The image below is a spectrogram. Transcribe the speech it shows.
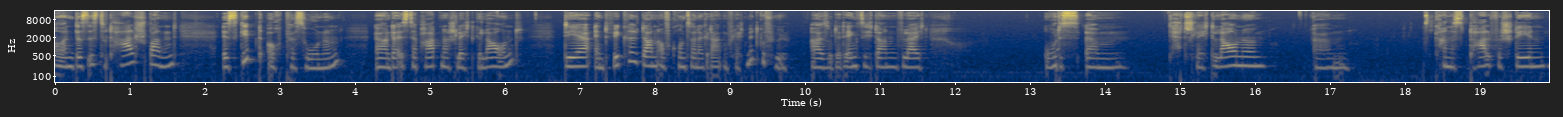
Und das ist total spannend. Es gibt auch Personen, äh, da ist der Partner schlecht gelaunt, der entwickelt dann aufgrund seiner Gedanken vielleicht Mitgefühl. Also der denkt sich dann vielleicht, oh, das, ähm, der hat schlechte Laune. Ähm, ich kann es total verstehen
